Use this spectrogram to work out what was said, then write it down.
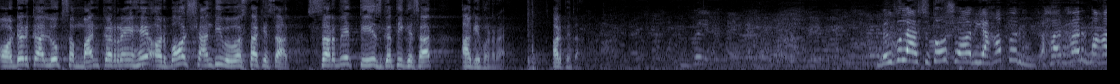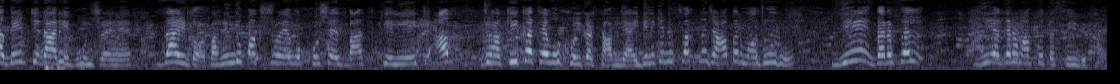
ऑर्डर का लोग सम्मान कर रहे हैं और बहुत शांति व्यवस्था के साथ, सर्वे तेज गति के साथ आगे बढ़ रहा है। अर्पिता। बिल्कुल आशुतोष, और यहाँ पर हर हर महादेव के नारे गूंज रहे हैं। ज़ाहिर तौर पर हिंदू पक्ष जो है वो खुश है इस बात के लिए कि अब जो हकीकत है वो खुलकर सामने आएगी। लेकिन इस वक्त मैं जहाँ पर मौजूद हूँ, ये दरअसल ये अगर हम आपको तस्वीर दिखाएँ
